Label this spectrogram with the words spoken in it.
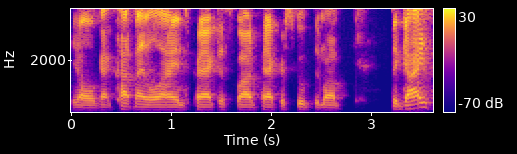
you know, got cut by the Lions practice squad. Packers scooped him up. The guy's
